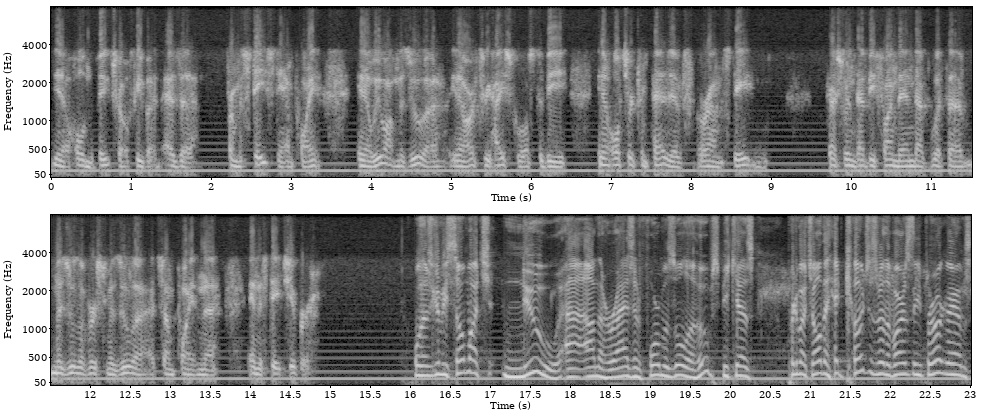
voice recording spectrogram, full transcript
you know holding the big trophy. But as a from a state standpoint, you know, we want Missoula, you know, our three high schools to be you know ultra competitive around the state and gosh, wouldn't that be fun to end up with uh, Missoula versus Missoula at some point in the in the state chipper? Well, there's going to be so much new uh, on the horizon for Missoula hoops because pretty much all the head coaches for the varsity programs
